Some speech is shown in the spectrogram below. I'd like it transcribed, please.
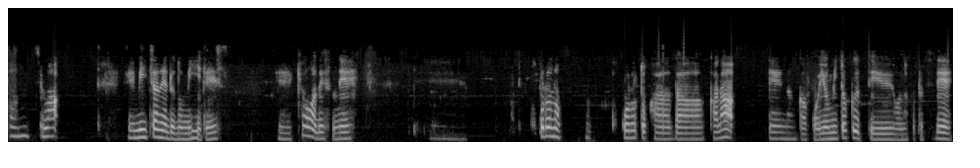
こんにちは。えー、みーチャンネルのみーです、えー、今日はですね、えー、心の、心と体から、えなんかこう読み解くっていうような形で、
